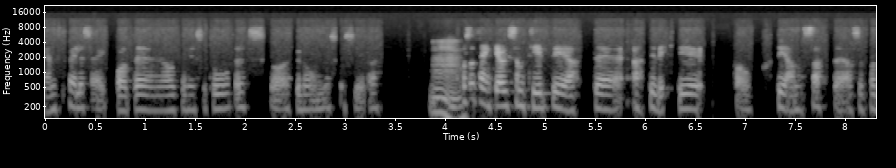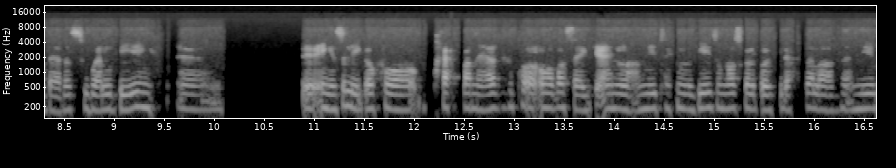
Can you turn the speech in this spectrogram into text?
gjenspeile seg både organisatorisk og økonomisk osv. Og, mm. og så tenker jeg samtidig at, at, det er viktig for de ansatte, altså for deres well-being. Eh, det er ingen som liker å få preppa ned på, over seg en eller annen ny teknologi som nå skal du bruke dette, eller en ny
